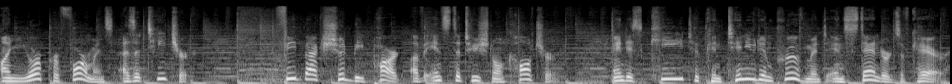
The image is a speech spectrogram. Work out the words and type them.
on your performance as a teacher. Feedback should be part of institutional culture and is key to continued improvement in standards of care.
